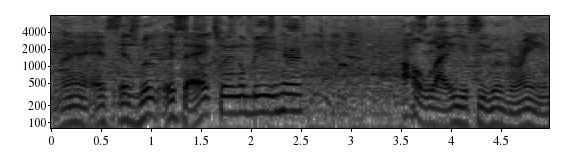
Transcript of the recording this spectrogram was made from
Man, it's Wi- the X-Wing gonna be in here. Oh, like you see Wolverine,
